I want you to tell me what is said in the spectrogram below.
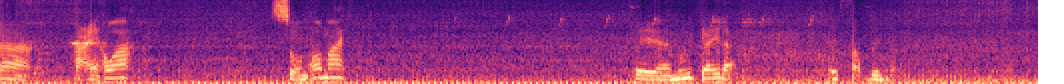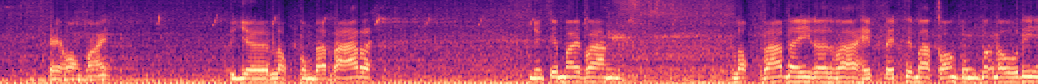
à hải hoa xuống hoa mai thì à, núi cây đó. Để sọc lên cây hoàng mai. Bây giờ lọc cũng đã ra rồi. Những cái mai vàng lọc ra đây rồi và hết tết thì bà con cũng bắt đầu đi.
